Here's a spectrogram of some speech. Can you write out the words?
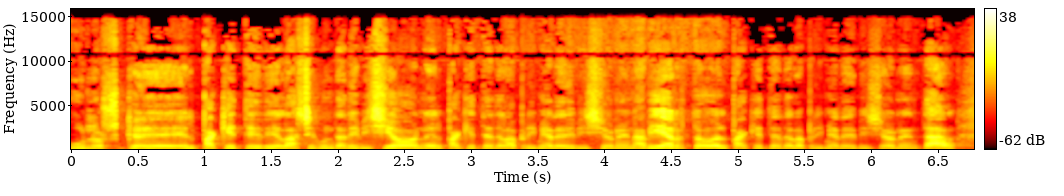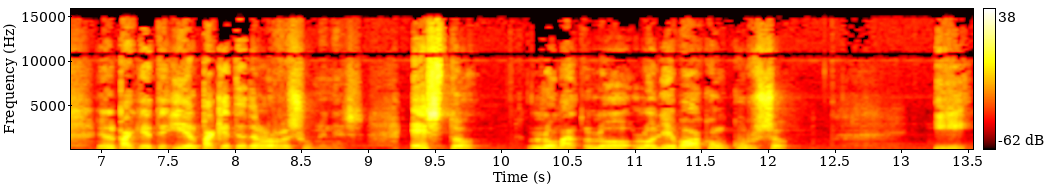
Unos que el paquete de la segunda división, el paquete de la primera división en abierto, el paquete de la primera división en tal, el paquete y el paquete de los resúmenes. Esto lo, llevó a concurso y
